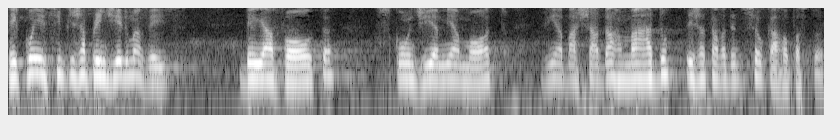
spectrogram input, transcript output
Reconheci porque já prendi ele uma vez. Dei a volta, escondi a minha moto, vim abaixado armado, e já estava dentro do seu carro, pastor.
